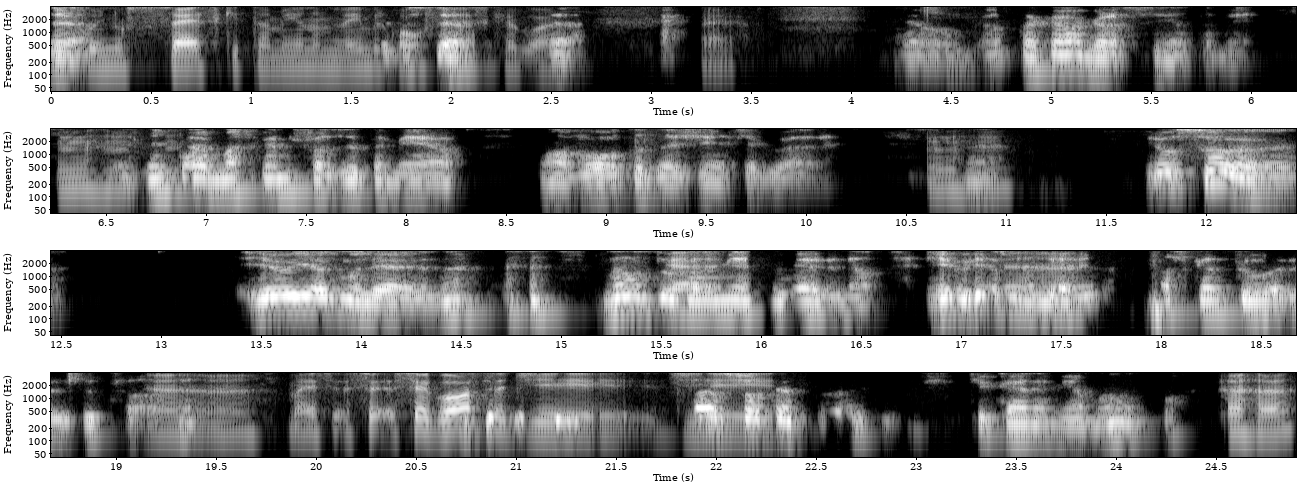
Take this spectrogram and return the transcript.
É. Foi no Sesc também, eu não me lembro qual Sesc, Sesc agora. É. É. É, a Takai é uma gracinha também. Uhum, a gente está uhum. marcando de fazer também uma volta da gente agora. Uhum. Né? Eu sou eu e as mulheres, né? Não estou é. falando minhas mulheres, não. Eu e as é. mulheres, as cantoras e tal. É. Mas você gosta de. de... Eu sou cantora que, que cai na minha mão, pô. Uhum.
